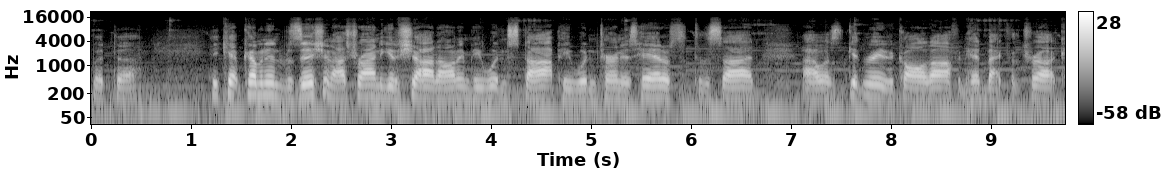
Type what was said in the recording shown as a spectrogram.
But uh, he kept coming into position. I was trying to get a shot on him. He wouldn't stop. He wouldn't turn his head to the side. I was getting ready to call it off and head back for the truck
